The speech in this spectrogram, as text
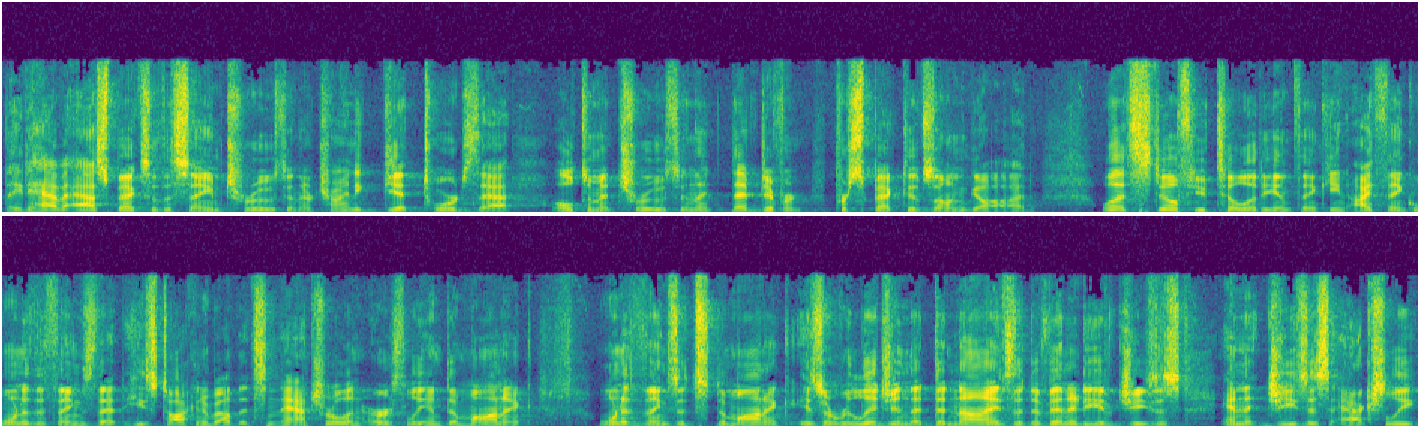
they have aspects of the same truth and they're trying to get towards that ultimate truth and they, they have different perspectives on God. Well, that's still futility in thinking. I think one of the things that he's talking about that's natural and earthly and demonic, one of the things that's demonic is a religion that denies the divinity of Jesus and that Jesus actually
